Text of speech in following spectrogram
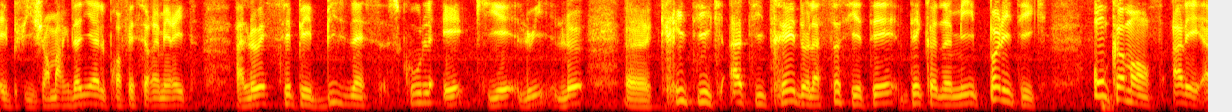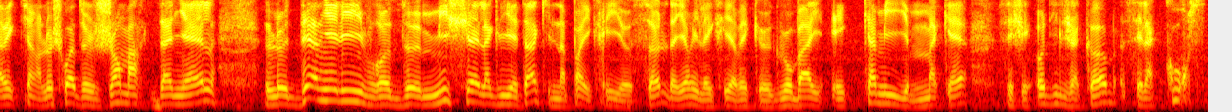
Et puis Jean-Marc Daniel, professeur émérite à l'ESCP Business School et qui est, lui, le euh, critique attitré de la Société d'économie politique. On commence, allez, avec tiens, le choix de Jean-Marc Daniel, le dernier livre de Michel Aglietta, qu'il n'a pas écrit euh, seul. D'ailleurs, il l'a écrit avec euh, Global et Camille Macaire. C'est chez Odile Jacob. C'est la course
